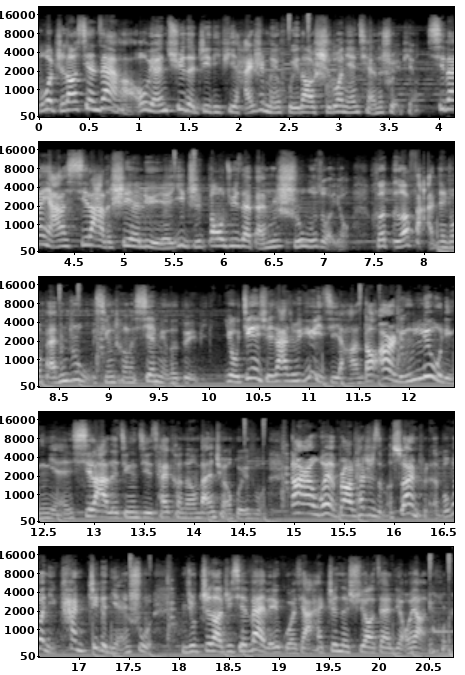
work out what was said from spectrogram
不过直到现在哈，欧元区的 GDP 还是没回到十多年前的水平。西班牙、希腊的失业率也一直高居在百分之十五左右，和德法那种百分之五形成了鲜明的对比。有经济学家就预计哈，到二零六零年，希腊的经济才可能完全恢复。当然，我也不知道他是怎么算出来的。不过你看这个年数，你就知道这些外围国家还真的需要再疗养一会儿。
